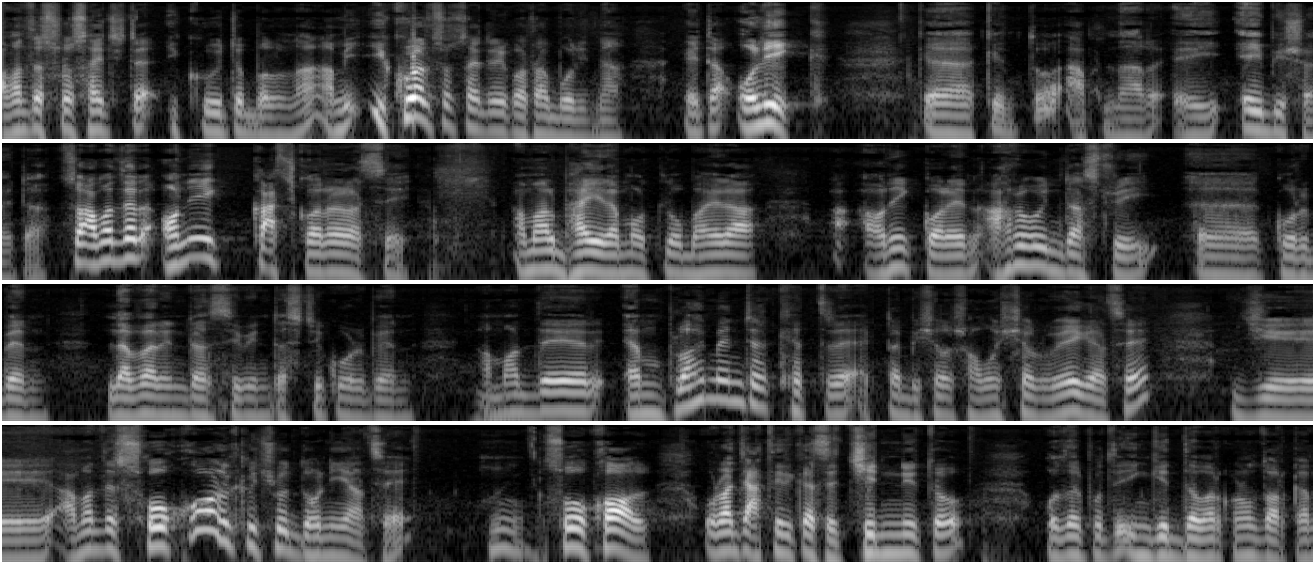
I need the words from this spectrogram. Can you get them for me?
আমাদের সোসাইটিটা ইকুইটেবল না, আমি ইকুয়াল সোসাইটির কথা বলি না, এটা অলিক কিন্তু আপনার এই এই বিষয়টা। সো আমাদের অনেক কাজ করার আছে। আমার ভাইরা, মতলব ভাইরা অনেক করেন আরও ইন্ডাস্ট্রি করবেন। লেবার ইন্ডাস্ট্রি ইন্ডাস্ট্রি করবেন। আমাদের এমপ্লয়মেন্টের ক্ষেত্রে একটা বিশাল সমস্যা রয়ে গেছে যে আমাদের সকল কিছু ধনী আছে সো কল ওরা জাতির কাছে চিহ্নিত, ওদের প্রতি ইঙ্গিত দেওয়ার কোনো দরকার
